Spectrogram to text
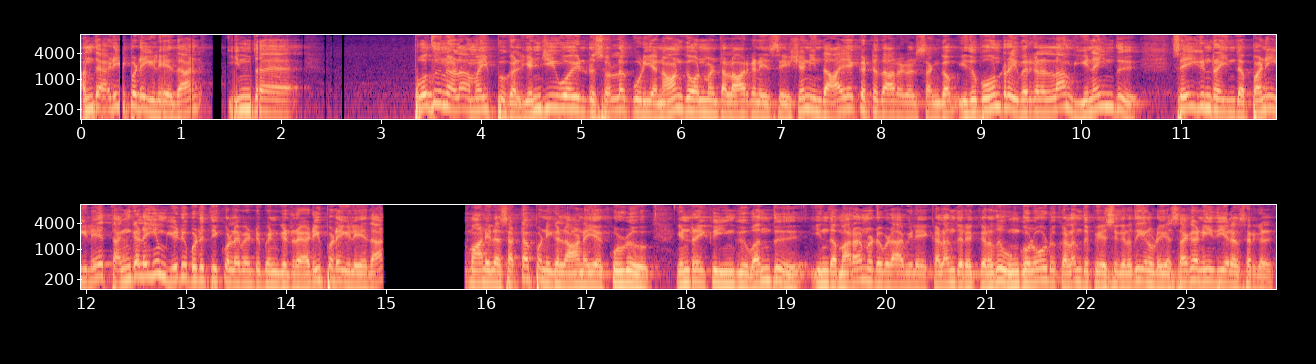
அந்த அடிப்படையிலே தான் இந்த பொதுநல அமைப்புகள் என்ஜிஓ என்று சொல்லக்கூடிய நான் கவர்மெண்டல் ஆர்கனைசேஷன் இந்த ஆயக்கட்டுதாரர்கள் சங்கம் இது போன்ற இவர்களெல்லாம் இணைந்து செய்கின்ற இந்த பணியிலே தங்களையும் ஈடுபடுத்திக் கொள்ள வேண்டும் என்கின்ற அடிப்படையிலே தான் மாநில சட்டப்பணிகள் ஆணைய குழு இன்றைக்கு இங்கு வந்து இந்த மரநடு விழாவிலே கலந்திருக்கிறது. உங்களோடு கலந்து பேசுகிறது என்னுடைய சக நீதியரசர்கள்.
